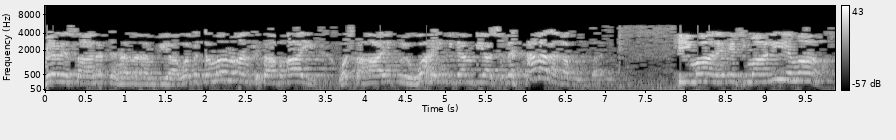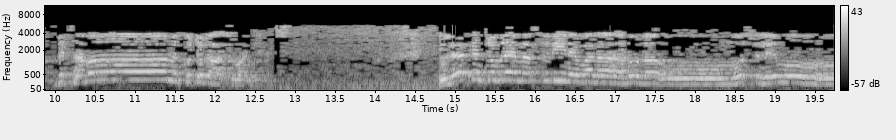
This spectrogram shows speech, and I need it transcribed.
به رسالت همه انبیاء و به تمام آن کتاب و صحایف وحی که انبیاء شده همه را قبول داریم. ایمان اجمالی ما به تمام کتب آسمانی هست. لیکن جمله مقصودین ولا له مسلمون.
